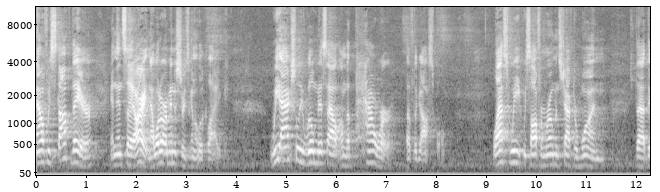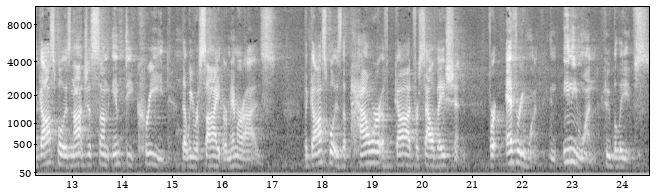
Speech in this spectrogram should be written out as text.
Now, if we stop there and then say, all right, now what are our ministries going to look like? We actually will miss out on the power of the gospel. Last week, we saw from Romans chapter 1 that the gospel is not just some empty creed that we recite or memorize. The gospel is the power of God for salvation for everyone and anyone who believes.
